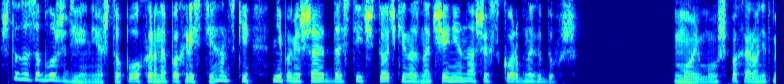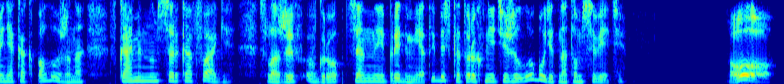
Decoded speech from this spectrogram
что за заблуждение, что похороны по-христиански не помешают достичь точки назначения наших скорбных душ? Мой муж похоронит меня как положено, в каменном саркофаге, сложив в гроб ценные предметы, без которых мне тяжело будет на том свете. «О,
